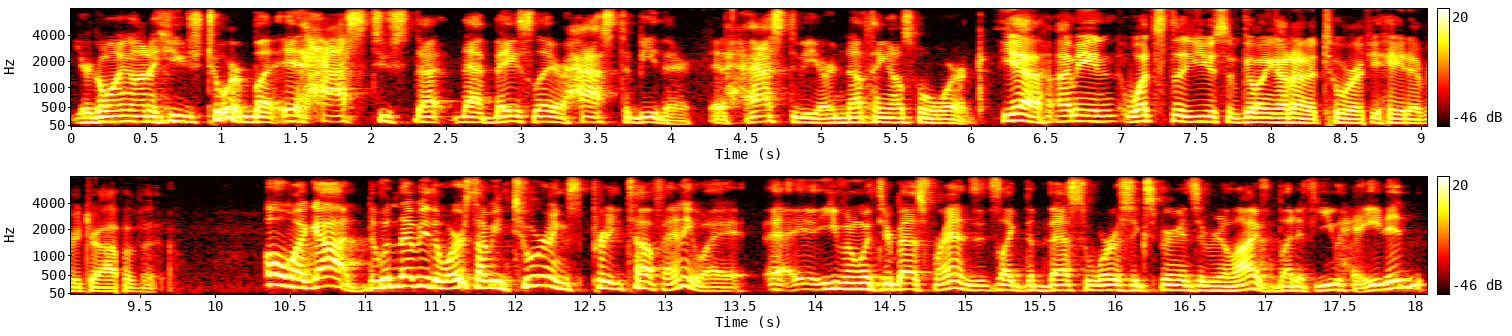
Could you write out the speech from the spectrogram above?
you're going on a huge tour, but it has to that that base layer has to be there. It has to be, or nothing else will work. Yeah, I mean, what's the use of going out on a tour if you hate every drop of it? Oh my God, wouldn't that be the worst? I mean, touring's pretty tough anyway. Even with your best friends, it's like the best worst experience of your life. But if you hated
